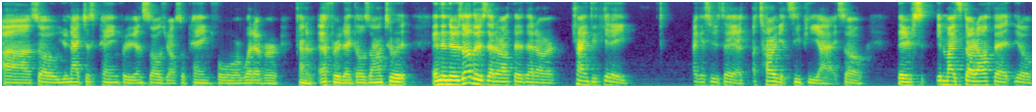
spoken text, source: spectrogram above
Uh, so you're not just paying for your installs, you're also paying for whatever kind of effort that goes onto it. And then there's others that are out there that are trying to hit a, I guess you'd say, a, a target CPI. So there's it might start off at you know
